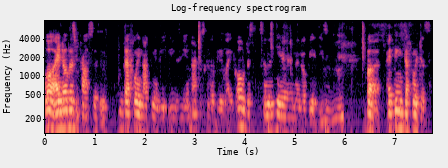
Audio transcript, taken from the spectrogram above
Well, I know this process is definitely not going to be easy and not just going to be like, oh, just send them here and then it'll be easy. Mm-hmm. But I think definitely just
